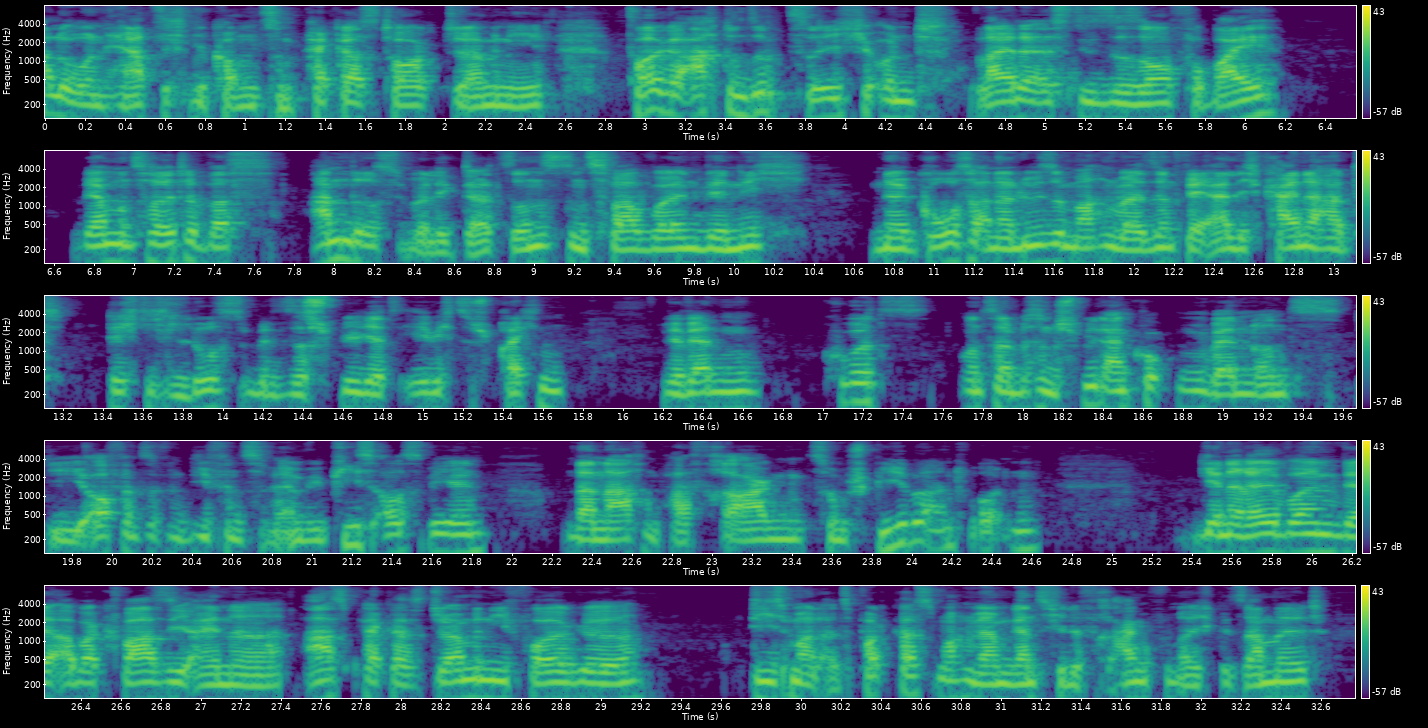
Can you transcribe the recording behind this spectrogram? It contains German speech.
Hallo und herzlich willkommen zum Packers Talk Germany, Folge 78 und leider ist die Saison vorbei. Wir haben uns heute was anderes überlegt als sonst und zwar wollen wir nicht eine große Analyse machen, weil sind wir ehrlich, keiner hat richtig Lust über dieses Spiel jetzt ewig zu sprechen. Wir werden kurz uns ein bisschen das Spiel angucken, werden uns die Offensive und Defensive MVPs auswählen und danach ein paar Fragen zum Spiel beantworten. Generell wollen wir aber quasi eine Ask Packers Germany Folge diesmal als Podcast machen. Wir haben ganz viele Fragen von euch gesammelt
